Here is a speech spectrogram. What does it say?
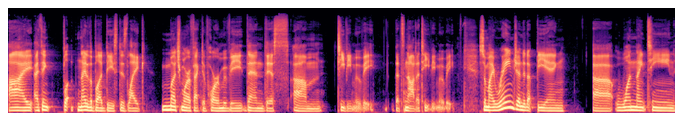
I I think Bl- Night of the Blood Beast is like much more effective horror movie than this um, TV movie that's not a TV movie. So my range ended up being uh, 119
